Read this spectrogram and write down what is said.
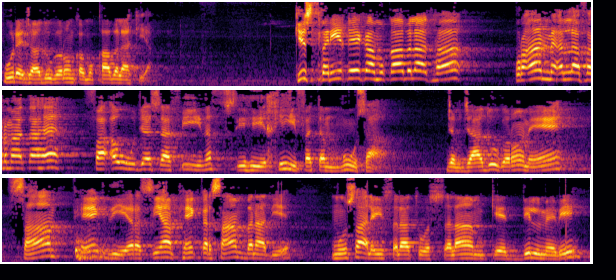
پورے جادوگروں کا مقابلہ کیا۔ کس طریقے کا مقابلہ تھا؟ قرآن میں اللہ فرماتا ہے موسا جب جادوگروں نے سانپ پھینک دیے، رسیاں پھینک کر سانپ بنا دیے موسا علیہ السلاۃ والسلام کے دل میں بھی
